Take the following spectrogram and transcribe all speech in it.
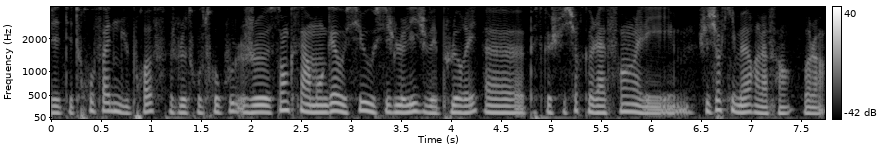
Été trop fan du prof, je le trouve trop cool. Je sens que c'est un manga aussi où si je le lis, je vais pleurer parce que je suis sûre que la fin, elle est, je suis sûre qu'il meurt à la fin. Voilà.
